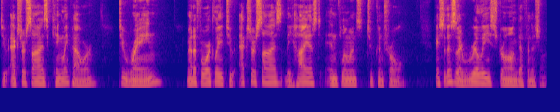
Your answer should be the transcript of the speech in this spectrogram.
to exercise kingly power, to reign, metaphorically, to exercise the highest influence to control. Okay, so this is a really strong definition.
